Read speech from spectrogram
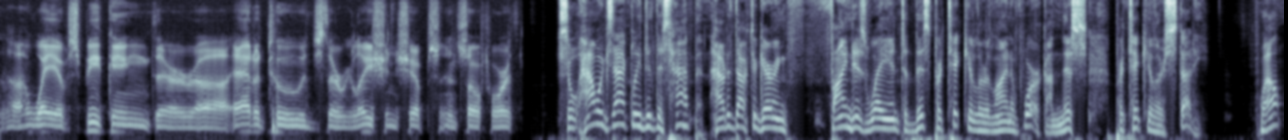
uh, way of speaking, their uh, attitudes, their relationships, and so forth. So, how exactly did this happen? How did Dr. Gehring find his way into this particular line of work on this particular study? Well,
